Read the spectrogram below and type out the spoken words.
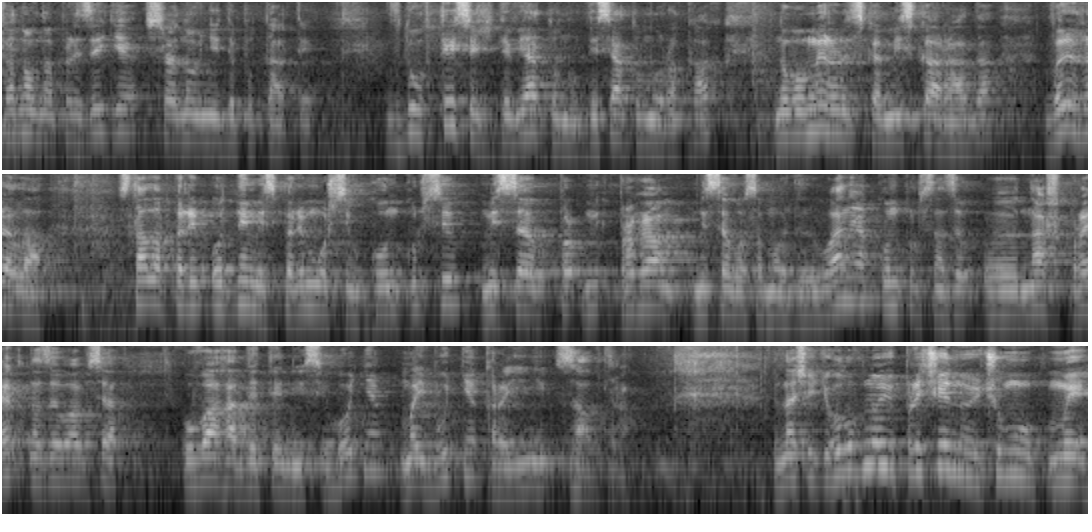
Шановна президія, шановні депутати, в 2009-2010 роках Новомиргородська міська рада виграла, стала одним із переможців конкурсів програм місцевого самоврядування. Конкурс е, наш проект називався Увага дитині сьогодні, майбутнє країні завтра. Значить, головною причиною, чому ми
